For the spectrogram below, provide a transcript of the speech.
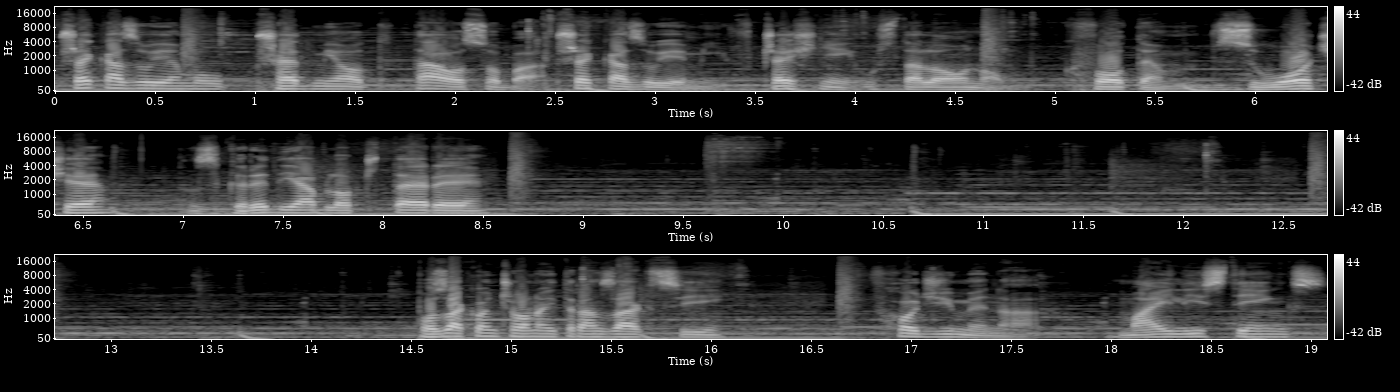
przekazuję mu przedmiot, ta osoba przekazuje mi wcześniej ustaloną kwotę w złocie z gry Diablo 4. Po zakończonej transakcji wchodzimy na My Listings.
